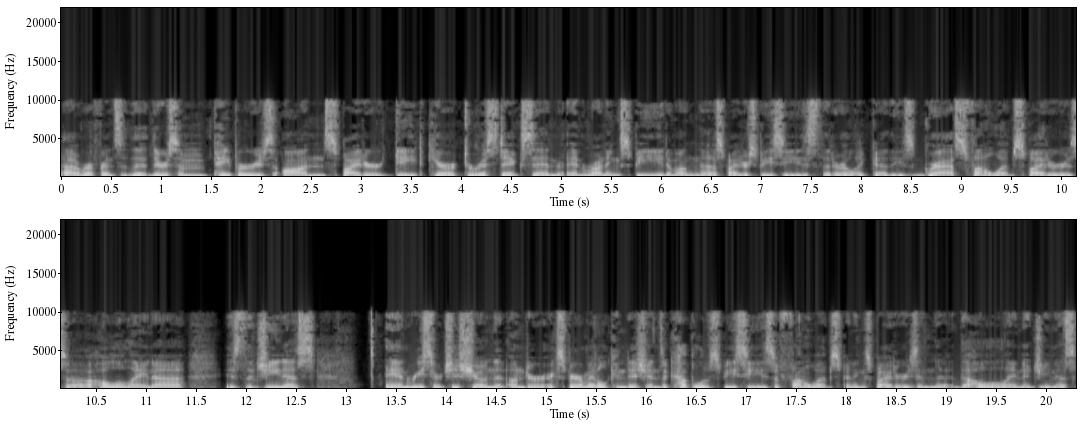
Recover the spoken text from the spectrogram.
uh, reference. The, there's some papers on spider gait characteristics and and running speed among uh, spider species that are like uh, these grass funnel web spiders. Uh, Hololena is the genus. And research has shown that under experimental conditions, a couple of species of funnel web spinning spiders in the, the Hololena genus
